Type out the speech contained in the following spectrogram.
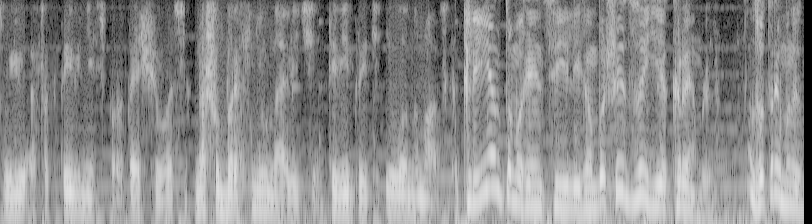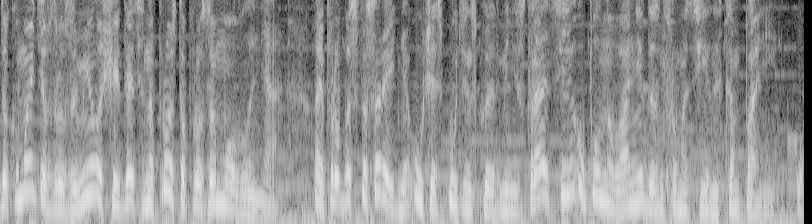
свою ефективність про те, що ось нашу брехню навіть твітить Ілон Маск. Клієнтом агенції Ліга Мбашидзе є Кремль. З отриманих документів зрозуміло, що йдеться не просто про замовлення, а й про безпосередню участь путінської адміністрації у плануванні дезінформаційних кампаній. У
